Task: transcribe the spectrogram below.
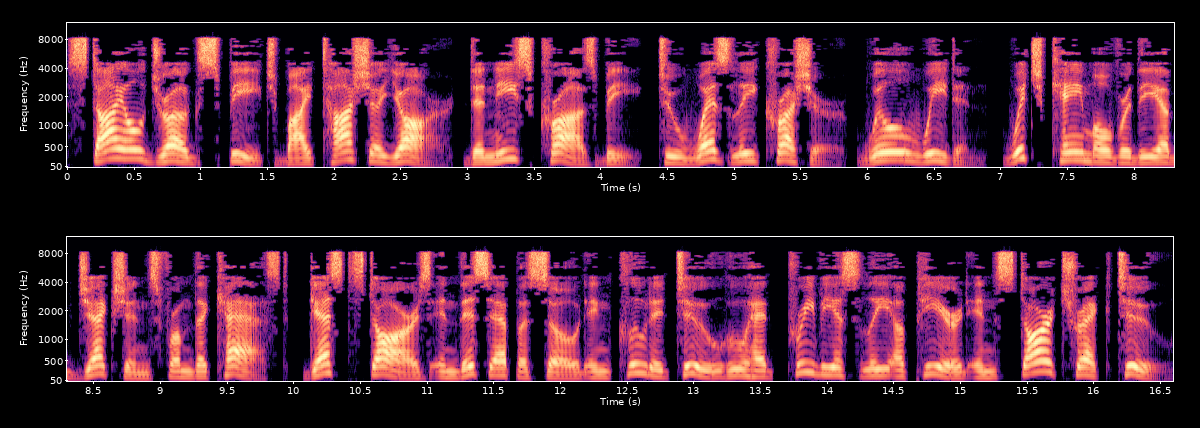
Style Drug speech by Tasha Yar Denise Crosby to Wesley Crusher Wil Wheaton, which came over the objections from the cast. Guest stars in this episode included two who had previously appeared in Star Trek II,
